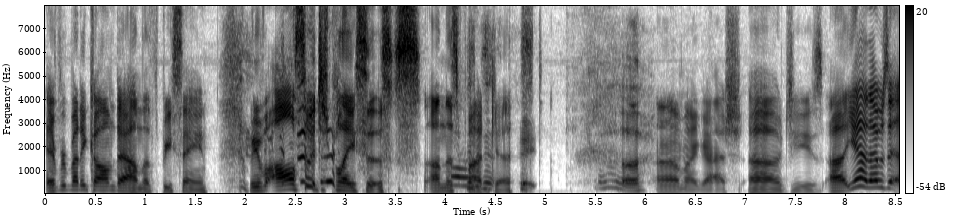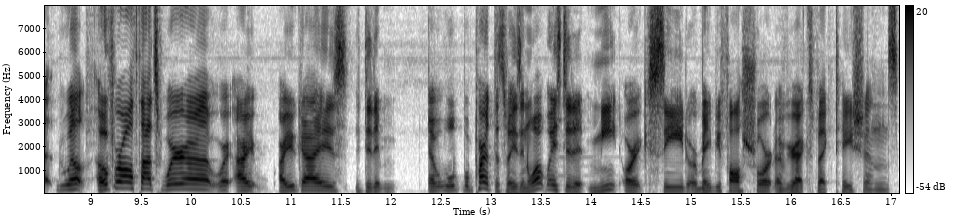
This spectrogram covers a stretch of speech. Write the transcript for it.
everybody calm down, let's be sane. We've all switched places on this podcast. Oh my gosh. Oh geez. Uh, yeah, that was it. Well, overall thoughts. Where, uh, where are are you guys? Did it? Uh, we'll, we'll part this ways. In what ways did it meet or exceed, or maybe fall short of your expectations?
